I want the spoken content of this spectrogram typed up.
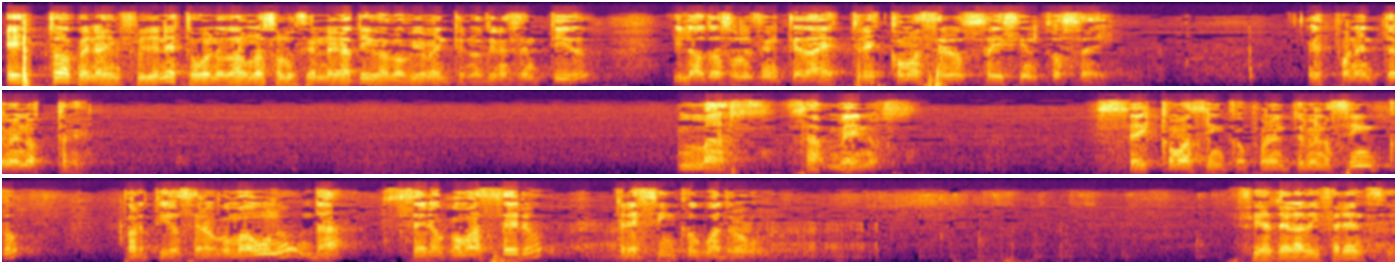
esto apenas influye en esto bueno da una solución negativa que obviamente no tiene sentido y la otra solución que da es 3,0606 exponente menos 3 más, o sea, menos 6,5 exponente menos 5 partido 0,1 da 0,03541. Fíjate la diferencia.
